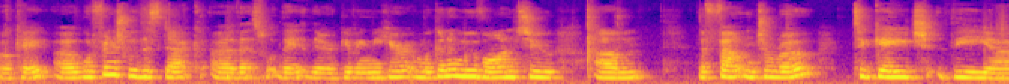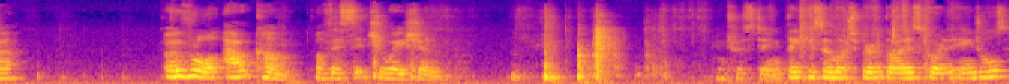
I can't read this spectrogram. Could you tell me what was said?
Okay, uh, we're finished with this deck. Uh, that's what they, they're giving me here. And we're going to move on to um, the Fountain Tarot to gauge the uh, overall outcome of this situation. Interesting. Thank you so much, Spirit Guides, Guardian Angels.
